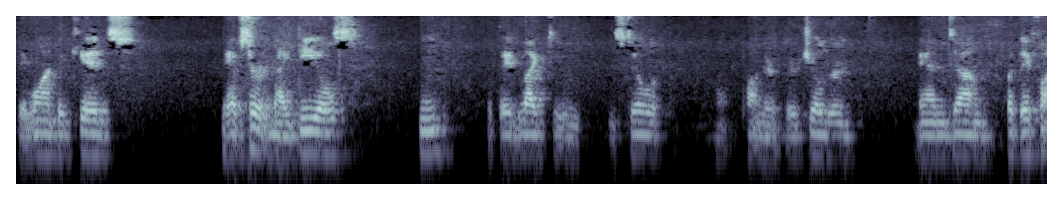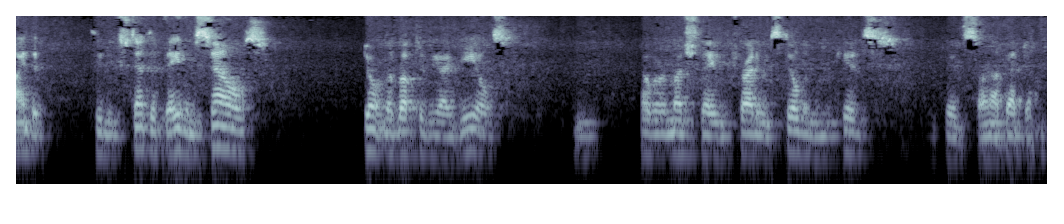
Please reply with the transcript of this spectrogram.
they want the kids, they have certain ideals hmm, that they'd like to instill upon their, their children. And, um, but they find that to the extent that they themselves don't live up to the ideals, however much they try to instill them in the kids, the kids are not that dumb.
